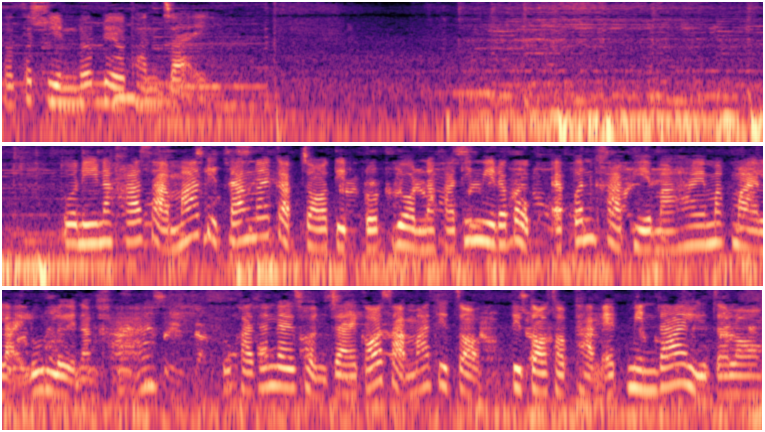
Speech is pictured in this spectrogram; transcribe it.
ทัชสกรีนรวดเร็วทันใจ ตัวนี้นะคะสามารถติดตั้งได้กับจอติดรถยนต์นะคะ ที่มีระบบ Apple CarPlay มาให้มากมายหลายรุ่นเลยนะคะ ลูกค้าท่านใดสนใจก็สามารถติดต่อติดต่อสอบถามแอดมินได้ หรือจะลอง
